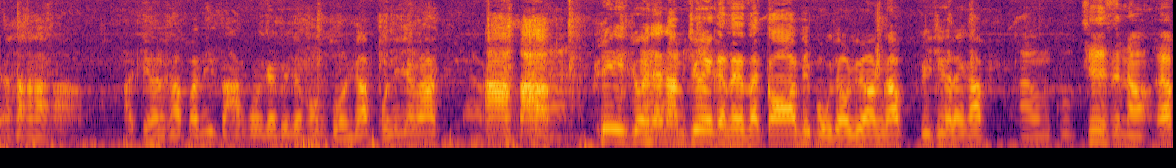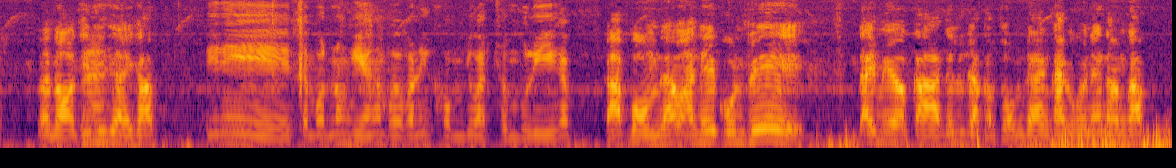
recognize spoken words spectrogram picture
อ่าเจอแล้วครับวันนี้สามคนกันเป็นเจ้าของสวนครับคนนี้ใช่ไหมอ่าพี่ช่วยแนะนำชื่อเกษตรกรที่ปลูกดาวเรืองครับ พี่ชื่ออะไรครับอ่าผมชื่อสนอครับตะนอที่นี่ที่ไหนครับ ที่นี่ตำบลหน้องเหียงอำเภอพนัสนิคมจังหวัดชลบุรีครับครับผมแล้วอันนี้คุณพี่ได้มีโอกาสได้รู้จักกับสมแดงใครเป็นคนแนะนำครับใค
